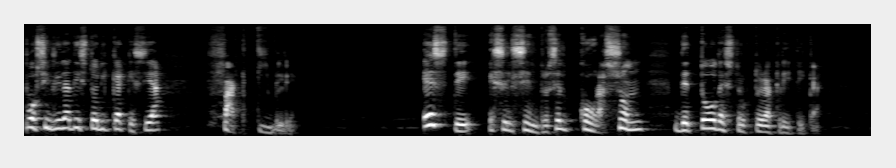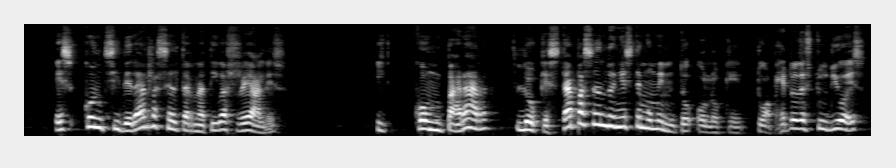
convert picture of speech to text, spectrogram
posibilidad histórica que sea factible. Este es el centro, es el corazón de toda estructura crítica es considerar las alternativas reales y comparar lo que está pasando en este momento o lo que tu objeto de estudio es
